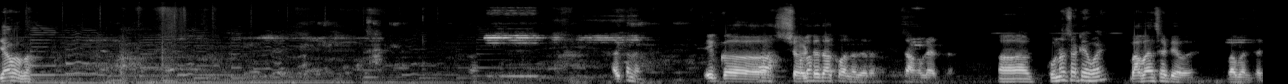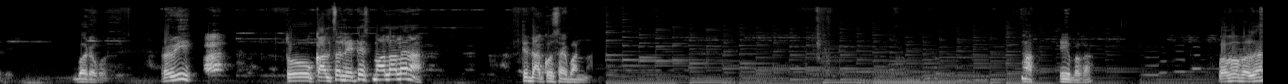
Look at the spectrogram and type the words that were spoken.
या बाबा. ऐका ना. एक हा, शर्ट बोला. दाखवा ना जरा चांगला आहे अं, कोणासाठी हवाय? बाबांसाठी हवंय बाबांसाठी. बरोबर. रवी तो कालचा लेटेस्ट माल आला ना? ते दाखव साहेबांना. हा हे बघा. बाबा बघा.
